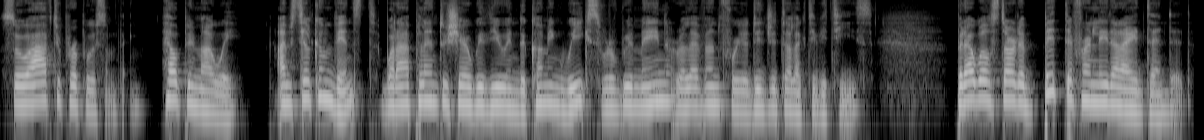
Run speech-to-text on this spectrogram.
so I have to propose something. Help in my way. I'm still convinced what I plan to share with you in the coming weeks will remain relevant for your digital activities. But I will start a bit differently than I intended.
